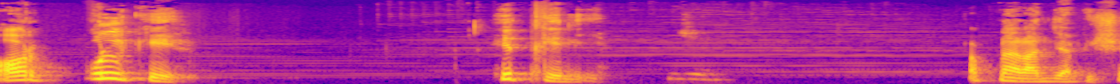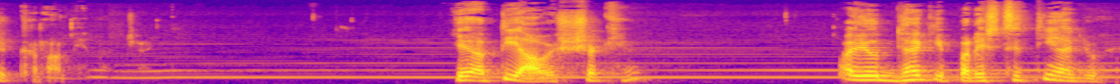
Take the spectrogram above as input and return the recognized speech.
और कुल के हित के लिए अपना राज्याभिषेक करा लेना चाहिए। यह अति आवश्यक है। अयोध्या की परिस्थितियाँ जो है,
